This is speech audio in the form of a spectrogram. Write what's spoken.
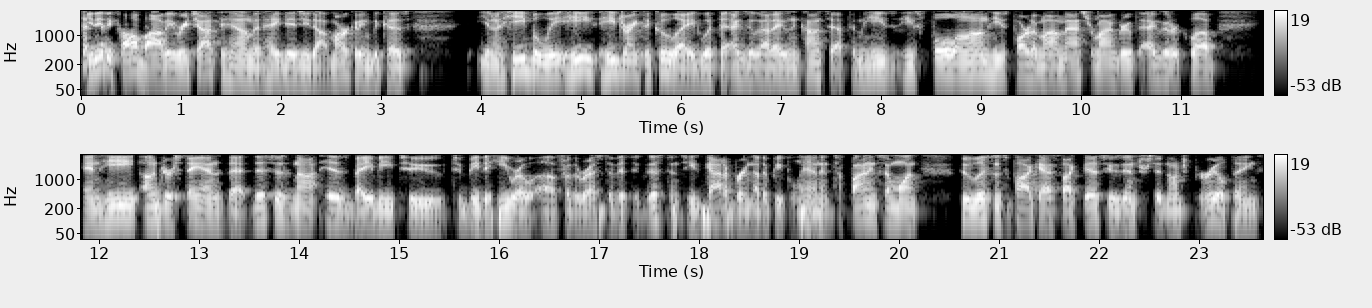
you need to call Bobby. Reach out to him at heydigi.marketing because you know he believe he he drank the Kool Aid with the exit without exit concept. I mean he's he's full on. He's part of my mastermind group, the Exeter Club and he understands that this is not his baby to to be the hero of for the rest of its existence. He's got to bring other people in, and so finding someone who listens to podcasts like this, who's interested in entrepreneurial things,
